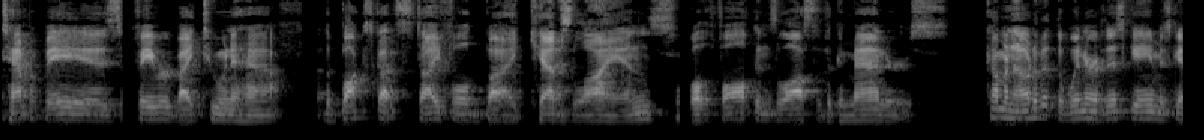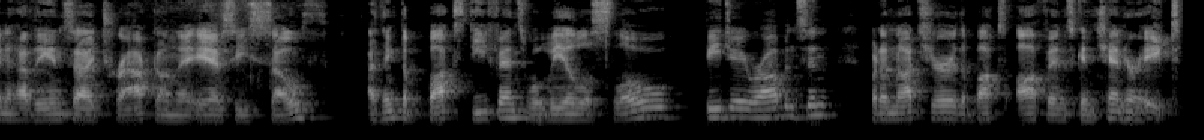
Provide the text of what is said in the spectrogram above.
Tampa Bay is favored by two and a half. The Bucs got stifled by Kev's Lions, while the Falcons lost to the Commanders. Coming out of it, the winner of this game is going to have the inside track on the AFC South. I think the Bucs defense will be able to slow Bijan Robinson, but I'm not sure the Bucs offense can generate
